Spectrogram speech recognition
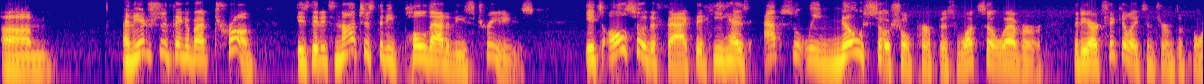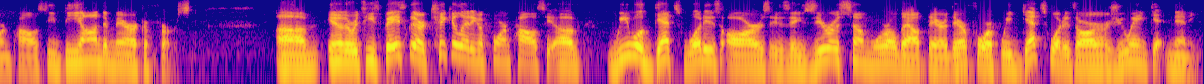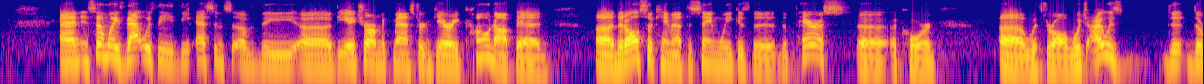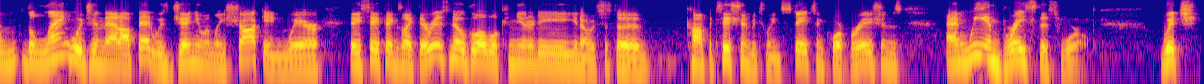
Um, and the interesting thing about Trump is that it's not just that he pulled out of these treaties. It's also the fact that he has absolutely no social purpose whatsoever that he articulates in terms of foreign policy beyond America first. Um, in other words, he's basically articulating a foreign policy of we will get what is ours. It is a zero sum world out there. Therefore, if we get what is ours, you ain't getting any. And in some ways, that was the the essence of the uh, the H.R. McMaster Gary Cohn op-ed uh, that also came out the same week as the the Paris uh, Accord uh, withdrawal, which I was the, the the language in that op-ed was genuinely shocking where they say things like there is no global community you know it's just a competition between states and corporations and we embrace this world which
